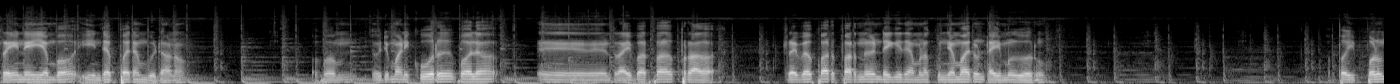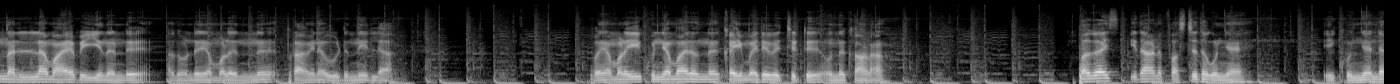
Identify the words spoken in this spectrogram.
ട്രെയിൻ ചെയ്യുമ്പോൾ ഇതിന്റെ പരം വിടണം. അപ്പം ഒരു മണിക്കൂർ പോലെ ഡ്രൈവർ പ്രാ ഡ്രൈവർ പാർ പറഞ്ഞിട്ടുണ്ടെങ്കിൽ നമ്മളെ കുഞ്ഞന്മാരും ടൈം കയറും അപ്പോൾ ഇപ്പോഴും നല്ല മഴ പെയ്യുന്നുണ്ട്. അതുകൊണ്ട് നമ്മൾ ഇന്ന് പ്രാവിനെ വിടുന്നില്ല. അപ്പോൾ നമ്മൾ ഈ കുഞ്ഞന്മാരൊന്ന് കൈമാരി വെച്ചിട്ട് ഒന്ന് കാണാം. അപ്പോൾ ഗൈസ് ഇതാണ് ഫസ്റ്റത്തെ കുഞ്ഞ്. ഈ കുഞ്ഞന്റെ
